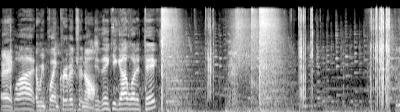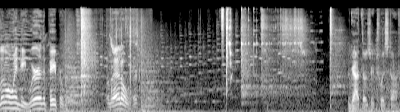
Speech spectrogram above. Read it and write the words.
Hey, What? are we playing cribbage or no? You think you got what it takes? It's a little windy. Where are the paper rolls? Well, that over. Forgot those are twist off.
